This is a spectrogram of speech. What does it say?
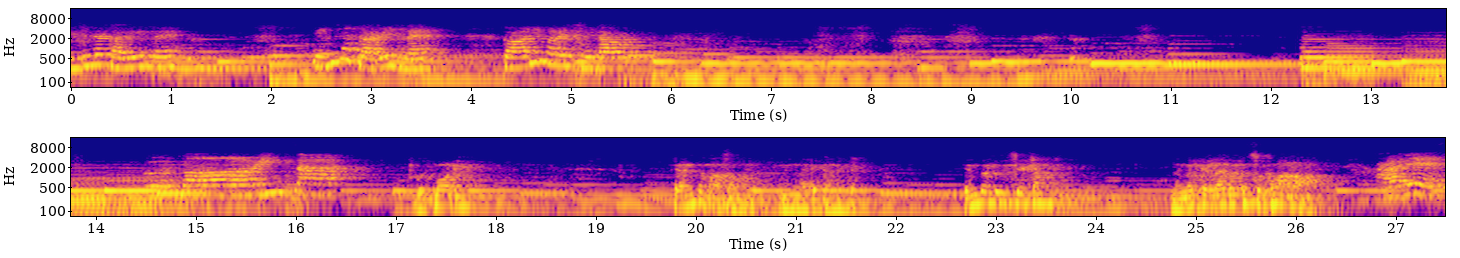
എന്തിനാ കരയുന്നേ? എന്തിനാ കരയുന്നേ? കാര്യം പറയും ഗുഡ് മോർണിംഗ് രണ്ട് മാസമായി നിങ്ങളൊക്കെ കണ്ടിട്ട്. എന്തുണ്ട് വിശേഷം? നിങ്ങൾക്ക് എല്ലാവർക്കും സുഖമാണോ? അതെ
